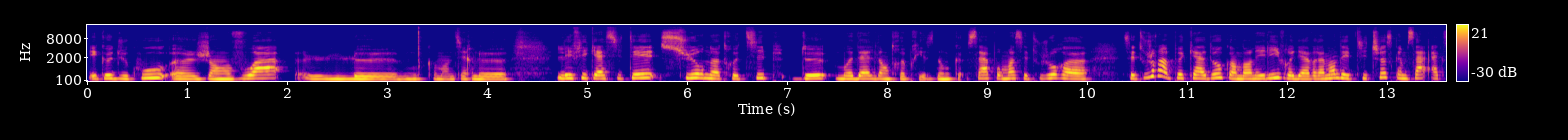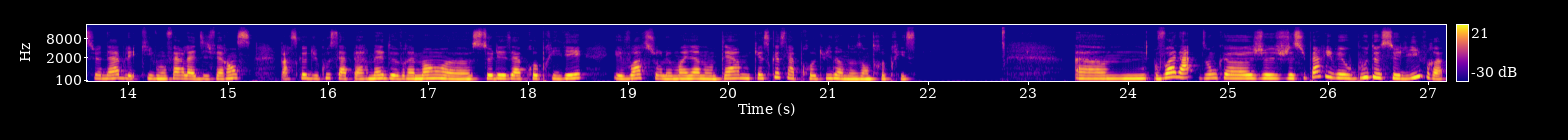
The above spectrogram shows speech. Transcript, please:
et que du coup euh, j'en vois le comment dire le l'efficacité sur notre type de modèle d'entreprise. Donc ça pour moi c'est toujours euh, c'est toujours un peu cadeau quand dans les livres il y a vraiment des petites choses comme ça actionnables et qui vont faire la différence parce que du coup ça permet de vraiment se les approprier et voir sur le moyen long terme qu'est-ce que ça produit dans nos entreprises. Euh, voilà, donc euh, je, je suis pas arrivée au bout de ce livre.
